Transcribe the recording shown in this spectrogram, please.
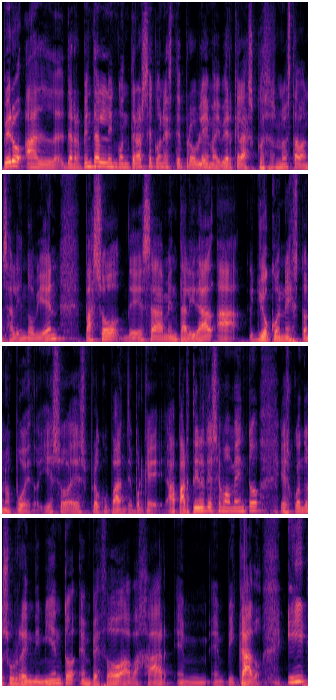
pero al de repente al encontrarse con este problema y ver que las cosas no estaban saliendo bien, pasó de esa mentalidad a yo con esto no puedo. Y eso es preocupante porque a partir de ese momento es cuando su rendimiento empezó a bajar en, picado. Y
